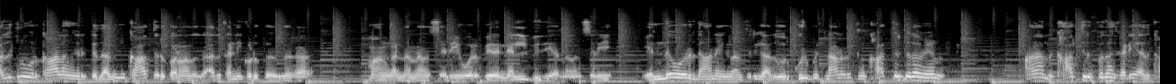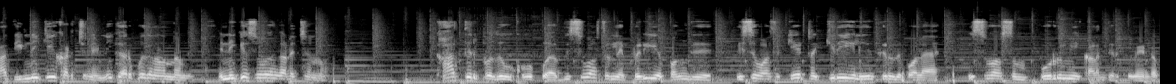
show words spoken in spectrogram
அதுக்குன்னு ஒரு காலம் இருக்குது. அதுக்கும் காத்திருக்கணும். அதுக்கு அது கண்ணி கொடுக்கறதுக்காக. மாங்கன்னாலும் சரி ஒரு நெல் விதியா இருந்தாலும் சரி எந்த ஒரு தானியங்களாலும் சரி அது ஒரு குறிப்பிட்ட நாள் வரைக்கும் காத்திருக்க தான் வேணும். ஆனா அந்த காத்திருப்பு தான் கிடையாது. காத்து இன்னைக்கே கிடைச்சிடணும். இன்னைக்கு அற்புதம் நடந்தாங்க இன்னைக்கே சுகம் கிடைச்சிடணும். காத்திருப்பது விசுவாசத்துல பெரிய பங்கு விசுவாச கேட்ட கிரியில் இருக்கிறது போல விசுவாசம் பொறுமையை கலந்திருக்க வேண்டும்.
